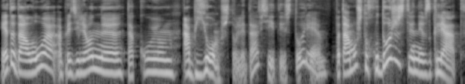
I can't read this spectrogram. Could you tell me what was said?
это дало определенный такой объем, что ли, да, всей этой истории. Потому что художественный взгляд,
